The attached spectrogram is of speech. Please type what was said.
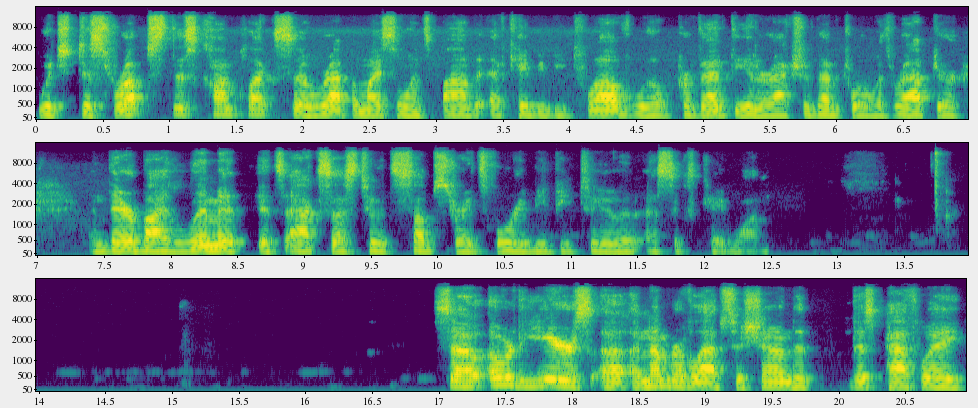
which disrupts this complex. So rapamycin, it's bound to FKBP12, will prevent the interaction of mTOR with Raptor and thereby limit its access to its substrates 4EBP2 and S6K1. So over the years, uh, a number of labs have shown that this pathway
